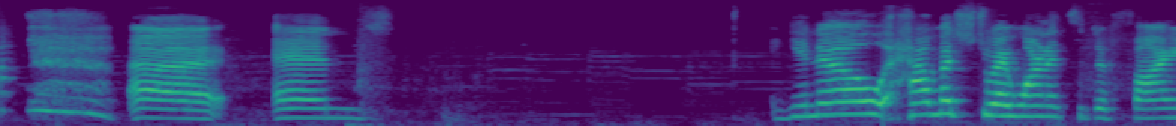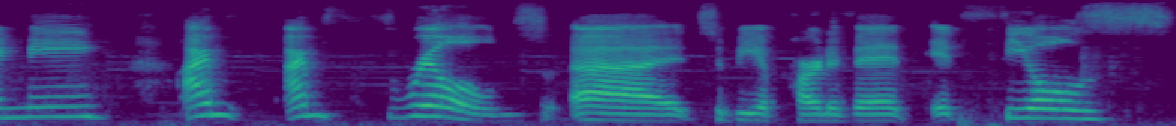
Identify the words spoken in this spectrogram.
uh, and, you know, how much do I want it to define me? I'm, I'm thrilled uh, to be a part of it. It feels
